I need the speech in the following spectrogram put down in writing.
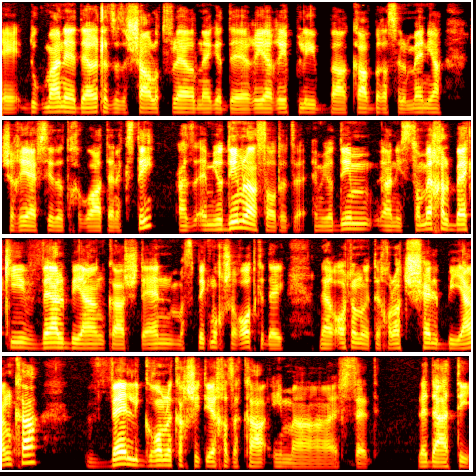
אה, דוגמה נהדרת לזה זה שרלוט פלר נגד אה, ריה ריפלי בקרב ברסלמניה, שריה הפסידה את חגורת NXT. אז הם יודעים לעשות את זה, הם יודעים, אני סומך על בקי ועל ביאנקה, שתיהן מספיק מוכשרות כדי להראות לנו את היכולות של ביאנקה, ולגרום לכך שהיא תהיה חזקה עם ההפסד, לדעתי.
